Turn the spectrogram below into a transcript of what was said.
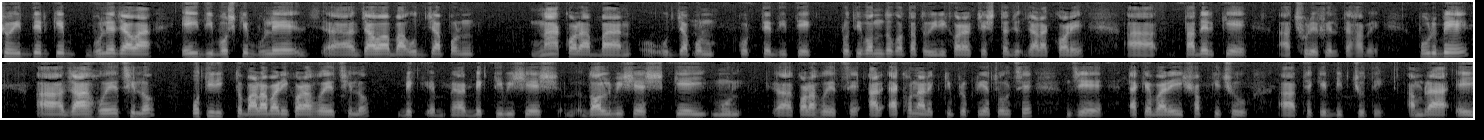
শহীদদেরকে ভুলে যাওয়া, এই দিবসকে ভুলে যাওয়া বা উদযাপন না করা বা উদযাপন করতে দিতে প্রতিবন্ধকতা তৈরি করার চেষ্টা যারা করে তাদেরকে ছুঁড়ে ফেলতে হবে। পূর্বে যা হয়েছিল, অতিরিক্ত বাড়াবাড়ি করা হয়েছিল ব্যক্তিবিশেষ দলবিশেষকেই মূল করা হয়েছে। আর এখন আরেকটি প্রক্রিয়া চলছে যে একেবারেই সব কিছু থেকে বিচ্যুতি। আমরা এই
